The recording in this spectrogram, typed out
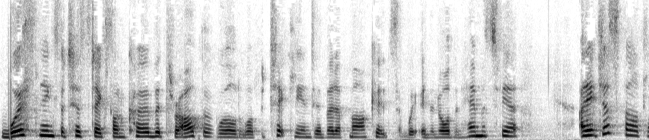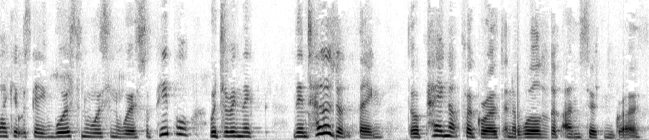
worsening statistics on COVID throughout the world, well, particularly in developed markets in the Northern Hemisphere. And it just felt like it was getting worse and worse and worse. So people were doing the, the intelligent thing. They were paying up for growth in a world of uncertain growth.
